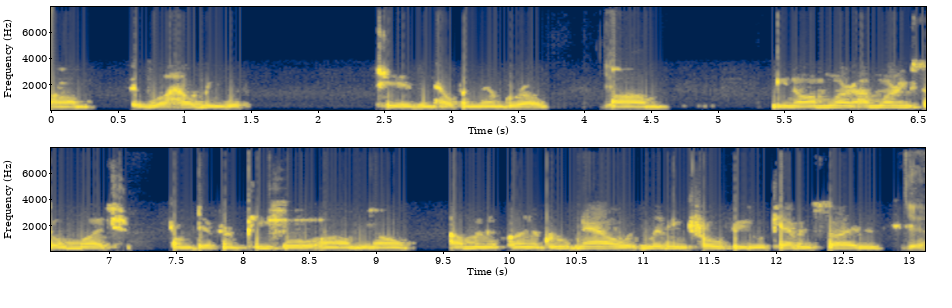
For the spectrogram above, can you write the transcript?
um, it will help me with kids and helping them grow. Yeah. Um, you know, I'm learn I'm learning so much from different people. Um, you know, I'm in a, in a group now with Living Trophy with Kevin Sutton, Yeah.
